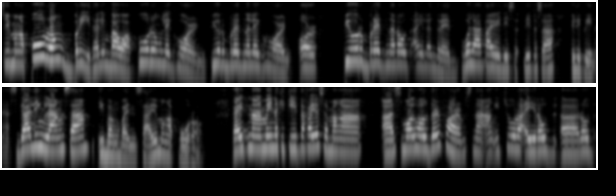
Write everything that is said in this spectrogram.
So yung mga purong breed, halimbawa, purong leghorn, purebred na leghorn, or purebred na Rhode Island Red, wala tayo dito, sa Pilipinas. Galing lang sa ibang bansa, yung mga puro. Kahit na may nakikita kayo sa mga uh, smallholder farms na ang itsura ay Rhode, uh, Rhode,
